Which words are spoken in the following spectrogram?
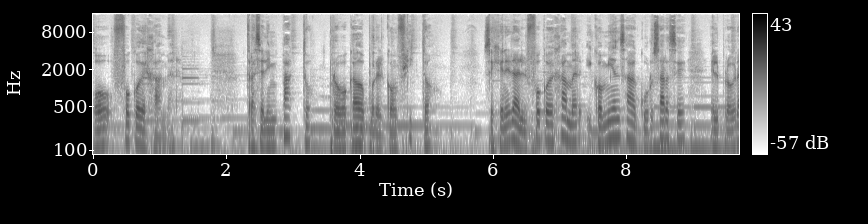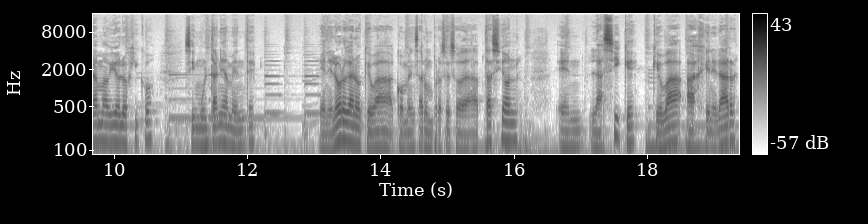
o foco de Hammer. Tras el impacto provocado por el conflicto, se genera el foco de Hammer y comienza a cursarse el programa biológico simultáneamente en el órgano que va a comenzar un proceso de adaptación, en la psique que va a generar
